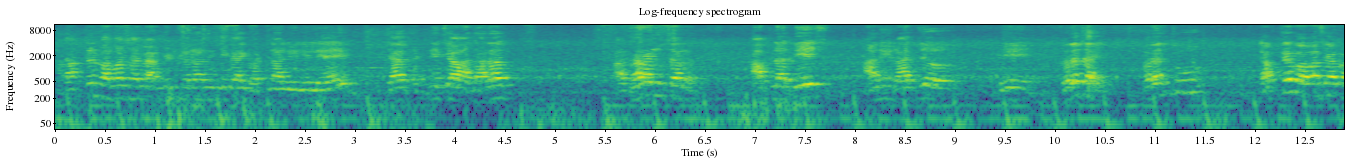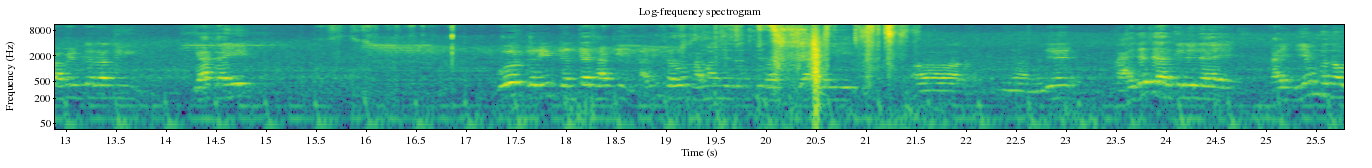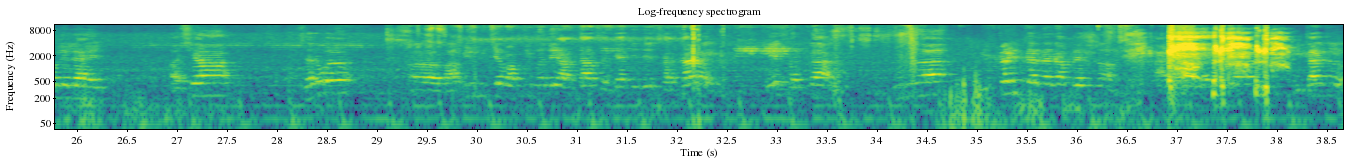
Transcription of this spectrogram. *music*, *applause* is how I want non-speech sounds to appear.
डॉक्टर बाबासाहेब आंबेडकरांनी जे काही घटना लिहिलेली आहे त्या घटनेच्या आधारात आधारानुसार आपला देश आणि राज्य हे करत आहे. परंतु डॉक्टर बाबासाहेब आंबेडकरांनी या काही गोर गरीब जनतेसाठी आणि सर्वसामान्य जनतेसाठी काही म्हणजे कायदे तयार केलेले आहे काही नियम बनवलेले आहेत. अशा सर्व बाबींच्या बाबतीमध्ये आता सध्याचे जे सरकार आहे हे सरकार पूर्ण विस्कळीत करण्याचा प्रयत्न आणि हिताचं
